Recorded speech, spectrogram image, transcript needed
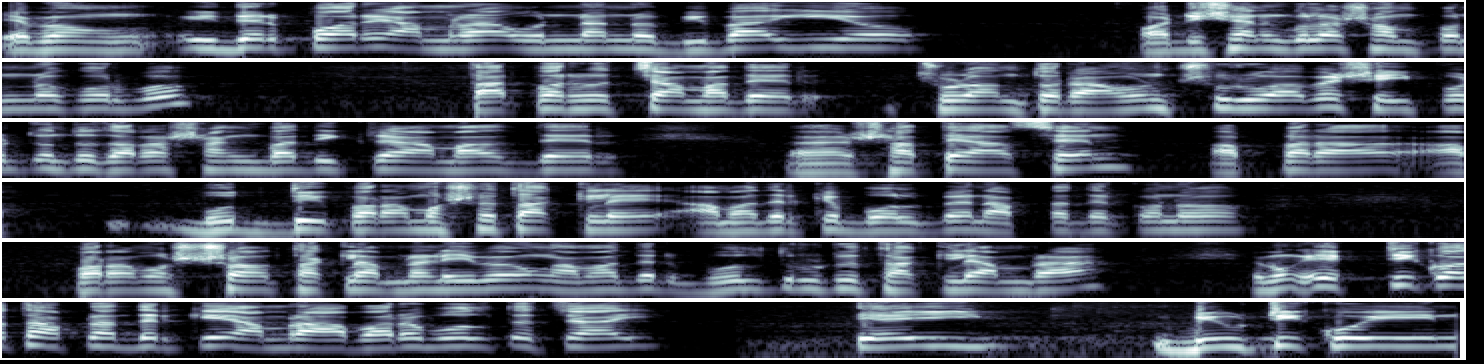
এবং ঈদের পরে আমরা অন্যান্য বিভাগীয় অডিশনগুলো সম্পন্ন করব। তারপর হচ্ছে আমাদের চূড়ান্ত রাউন্ড শুরু হবে। সেই পর্যন্ত যারা সাংবাদিকরা আমাদের সাথে আছেন, আপনারা আপ- বুদ্ধি, পরামর্শ থাকলে আমাদেরকে বলবেন। আপনাদের কোনো পরামর্শ থাকলে আমরা নিব এবং আমাদের ভুল ত্রুটি থাকলে আমরা, এবং একটি কথা আপনাদেরকে আমরা আবারও বলতে চাই, এই বিউটি কুইন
